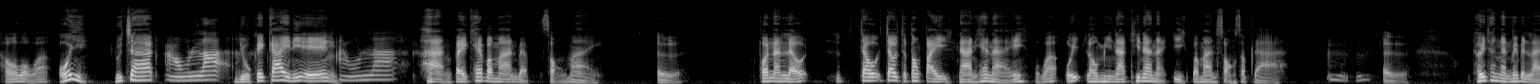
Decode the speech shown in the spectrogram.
เขาก็บอกว่า โอ้ย รู้จักเอาละอยู่ใกล้ๆนี้เอง เอาละห่างไปแค่ประมาณแบบสองไมล์เออ เพราะนั้นแล้วเจ้าเจ้าจะต้องไปอีกนานแค่ไหนบอกว่าโอ๊ยเรามีนัดที่นั่นน่ะอีกประมาณสองสัปดาห์อืมอืมเออเฮ้ยถ้างั้นไม่เป็นไร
